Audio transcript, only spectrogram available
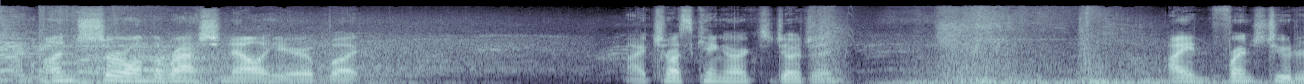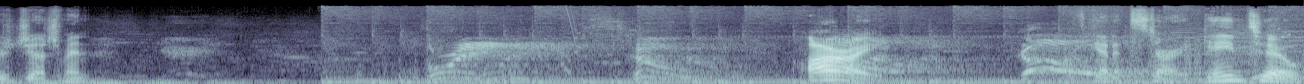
I'm unsure on the rationale here, but I trust King Arc's judgment. I in French Tutor's judgment. Three, two, All right, get it started. Game two.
